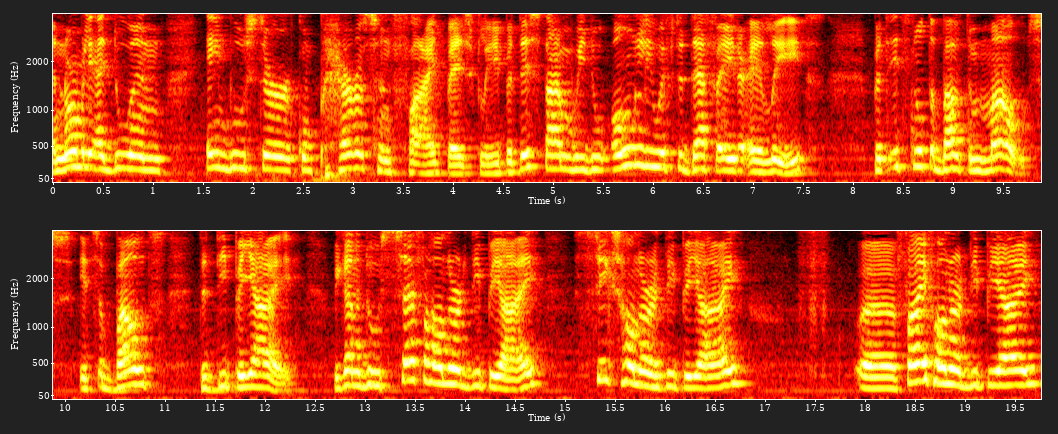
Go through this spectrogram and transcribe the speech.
And normally I do an aim booster comparison fight basically, but this time we do only with the Death Adder Elite. But it's not about the mouse, it's about the DPI. We're gonna do 700 DPI, 600 DPI, uh, 500 DPI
